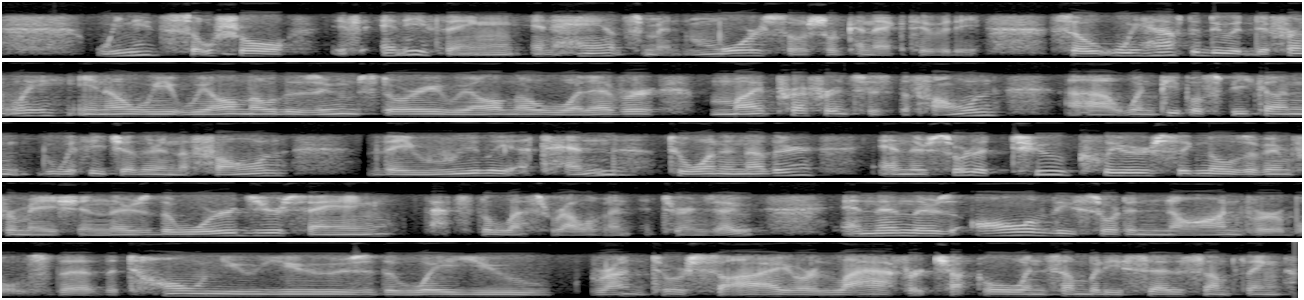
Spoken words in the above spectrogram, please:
We need social, if anything, enhancement, more social connectivity. So we have to do it differently. You know, we, we all know the Zoom story, we all know whatever. My preference is the phone. Uh, when people speak on with each other in the phone, they really attend to one another, and there's sort of two clear signals of information. There's the words you're saying, that's the less relevant, it turns out. And then there's all of these sort of nonverbals, the, the tone you use, the way you grunt or sigh or laugh or chuckle when somebody says something.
